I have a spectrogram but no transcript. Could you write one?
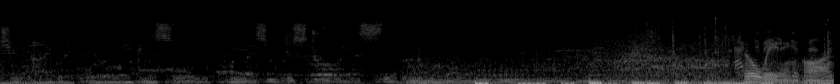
Cheat hybrid will awaken soon unless you destroy a sliver. Still waiting on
